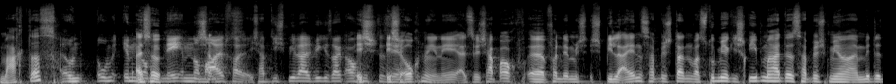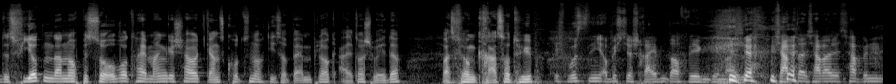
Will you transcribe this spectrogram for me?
Macht das? Und um, im, Also, Norm- nee, im ich hab- Normalfall. Ich habe die Spiele halt, wie gesagt, auch Ich, nicht gesehen. ich auch nicht, nee. Also ich habe auch äh, von dem Spiel 1 habe ich dann, was du mir geschrieben hattest, habe ich mir Mitte des vierten dann noch bis zur Overtime angeschaut. Ganz kurz noch dieser Bam-Block, alter Schwede. Was für ein krasser Typ. Ich wusste nicht, ob ich dir schreiben darf wegen dem. Also Ich habe ich hab, ich hab, in-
